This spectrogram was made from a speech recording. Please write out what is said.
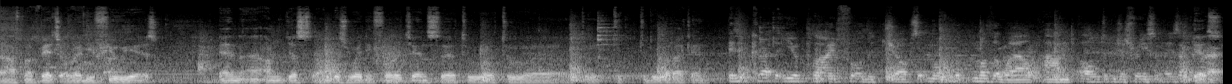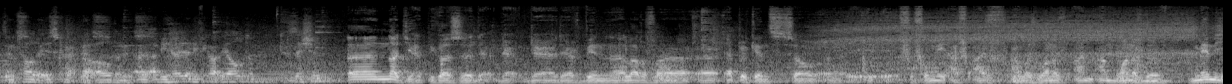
I have my badge already a few years and uh, I'm just I'm just waiting for a chance uh, to, uh, to, uh, to, to do what I can. Is it correct that you applied for the jobs at Mother- Motherwell and Oldham just recently? Is that correct? I'm told it is correct about Oldham. Have you heard anything about the Oldham position? Uh, not yet, because uh, there, there, there, have been a lot of applicants. So uh, for, for me, I was one of I'm, I'm one of the many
